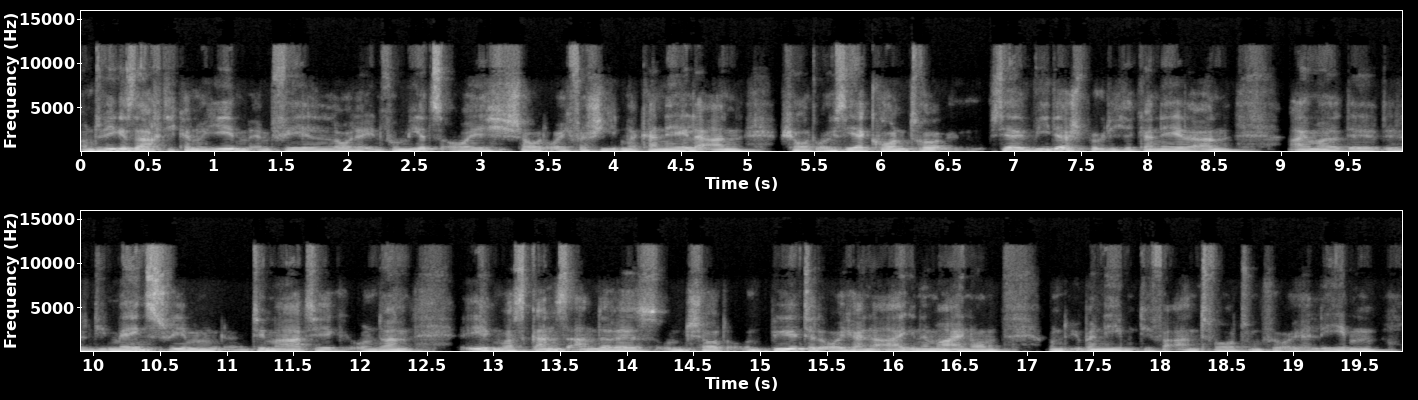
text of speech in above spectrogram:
und wie gesagt, ich kann nur jedem empfehlen, Leute, informiert euch, schaut euch verschiedene Kanäle an, schaut euch sehr kontro, sehr widersprüchliche Kanäle an. Einmal die, die, Mainstream-Thematik und dann irgendwas ganz anderes und schaut und bildet euch eine eigene Meinung und übernehmt die Verantwortung für euer Leben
